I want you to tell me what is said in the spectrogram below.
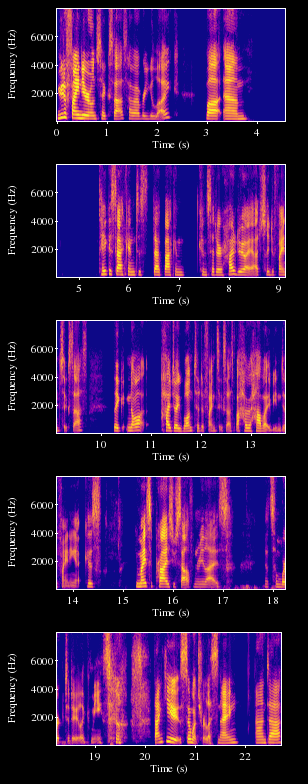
you define your own success however you like. But um take a second to step back and consider how do I actually define success? Like, not how do I want to define success, but how have I been defining it? Because you might surprise yourself and realize you got some work to do, like me. So, thank you so much for listening. And uh,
